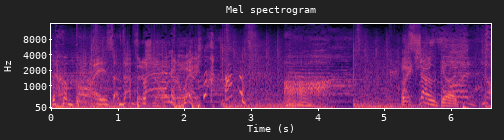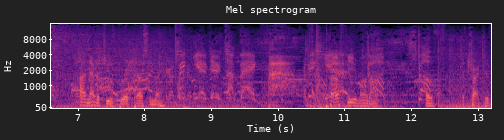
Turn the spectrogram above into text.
Boys, the There's no plan other way. is- ah. It's so good. I never choose blood personally. Pick you, do something! Pick you! Perfume I like of attractive.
